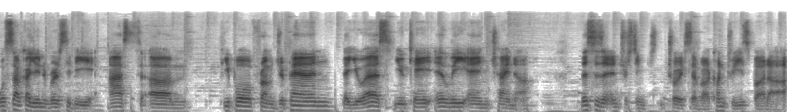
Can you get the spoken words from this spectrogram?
Osaka University asked um, people from Japan, the US, UK, Italy, and China. This is an interesting choice of uh, countries, but uh,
